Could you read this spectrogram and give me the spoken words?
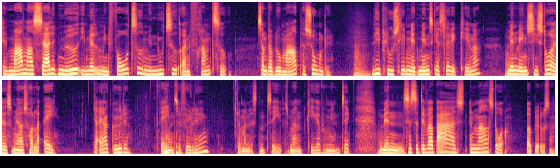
et meget, meget særligt møde imellem min fortid, min nutid og en fremtid, som der blev meget personligt. Mm. Lige pludselig med et menneske, jeg slet ikke kender, mm. men med en historie, som jeg også holder af. Jeg er Goethe-fan selvfølgelig, ikke? kan man næsten se, hvis man kigger på mine ting. Mm. Men så, så det var bare en meget stor oplevelse.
